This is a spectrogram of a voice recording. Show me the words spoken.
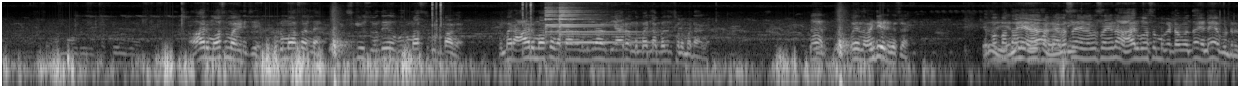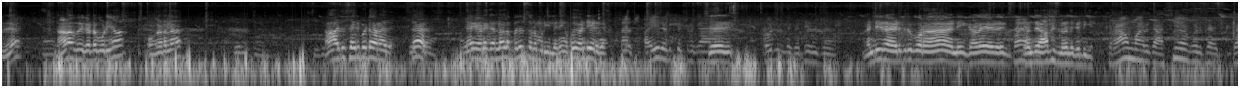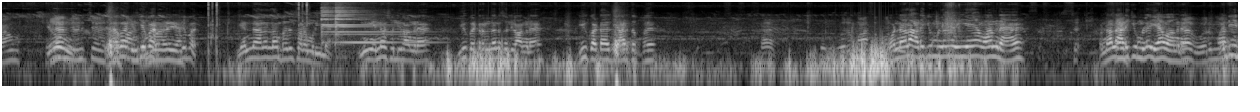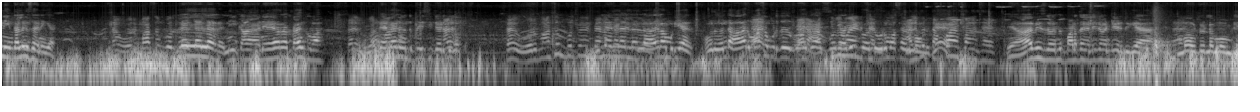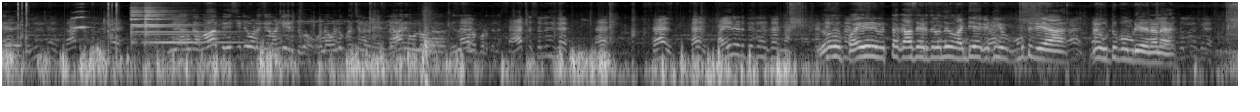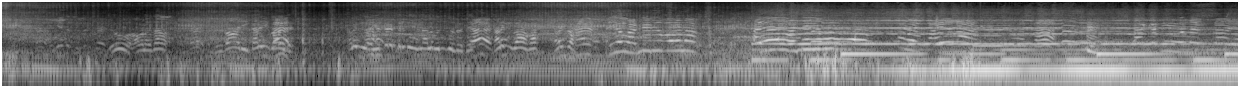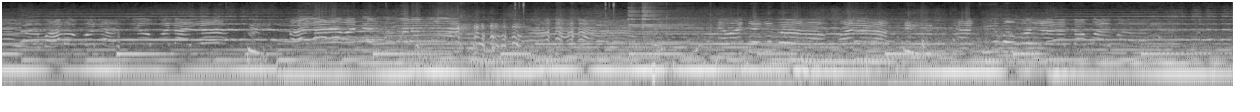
ஆறு மாசம் ஆயிடுச்சு. ஒரு மாசம் இல்லை. எக்ஸ்கியூஸ் வந்து ஒரு மாசத்துக்கு கொடுப்பாங்க. இந்த மாதிரி ஆறு மாசம் கட்டாதவங்களுக்குலாம் வந்து யாரும் அந்த மாதிரிலாம் பதில் சொல்ல மாட்டாங்க. சார் போய் அந்த வண்டி எடுங்க சார். விவசாயம் விவசாயம்னா ஆறு மாசம் கட்ட வந்தா என்னையா பண்றது? நானா போய் கட்ட முடியும்? உன் கடனை? அது சரிப்பட்டு வராது. சார் எனக்கு என்னால் பதில் சொல்ல முடியல. நீங்கள் போய் வண்டி எடுங்க. சார் பயிர் எடுத்துட்டு இருக்கேன். சரி. வண்டி நான் எடுத்துட்டு போறேன். நீ கடை வந்து ஆபீஸ்ல வந்து கட்டிக்க. கிராமமா இருக்கு அசிங்கப்படு சார். கிராமம். எல்லாரும் நினைச்சு இங்க பாரு, இங்க பாரு, இங்க பாரு. என்னாலலாம் பதில் சொல்ல முடியல. நீங்க என்ன சொல்லி வாங்கின? டியூ கட்டுறேன்னு தானே சொல்லி வாங்கின? டியூ கட்டாதது யார் தப்பு? ஒரு- பொறுத்து- உன்னால அடைக்க முடியல நீ ஏன் வாங்கின? உன்னால அடைக்க முடியல ஏன் வாங்கின? ஒரு வண்டியை மாசம் நீங்க தள்ளுங்க சார் நீங்க. சார் ஒரு மாசம் இல்ல இல்ல இல்ல. நீ கா- நேரா பேங்க் வா. அங்க என்னன்னு வந்து பேசிட்டு எடுத்துக்கோ. சார் ஒரு மாசம் சார் இல்ல. அதெல்லாம் முடியாது. உங்களுக்கு வந்து ஆறு மாசம் கொடுத்தது வந்து ஒரு மாசம் தப்பா இருப்பாங்க சார். என் ஆபீஸ்ல வந்து பணத்தை கட்டிட்டு வண்டி எடுத்துக்க சும்மா விட்டுலாம் போக முடியாது. நீ அங்க வா பேசிட்டு உனக்கு வண்டி எடுத்துக்கோ. உன்ன ஒன்றும் பிரச்சனை கிடையாது. யாரும் ஒன்றும் எதுவும் சொல்ல போறது இல்ல சார்ட்ட சொல்லுங்க சார். சார் சார் சார் பயிர் சார் நான். பயிர் வித்த காசை எடுத்துட்டு வந்து வண்டியை கட்டி முட்டுக்கையா? விட்டு போக முடியாது என்னால. அவ்வளவுதான். வா நீ கிளம்பி வா. கிளம்பி வா. எத்தனை பேருக்கு எங்களால வந்து சொல்றது? கிளம்பி வா வா. கிளம்பி வா. ஐயோ வண்டி எடுத்து போறோம் ஐயோ வண்டி Ha ha ha!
